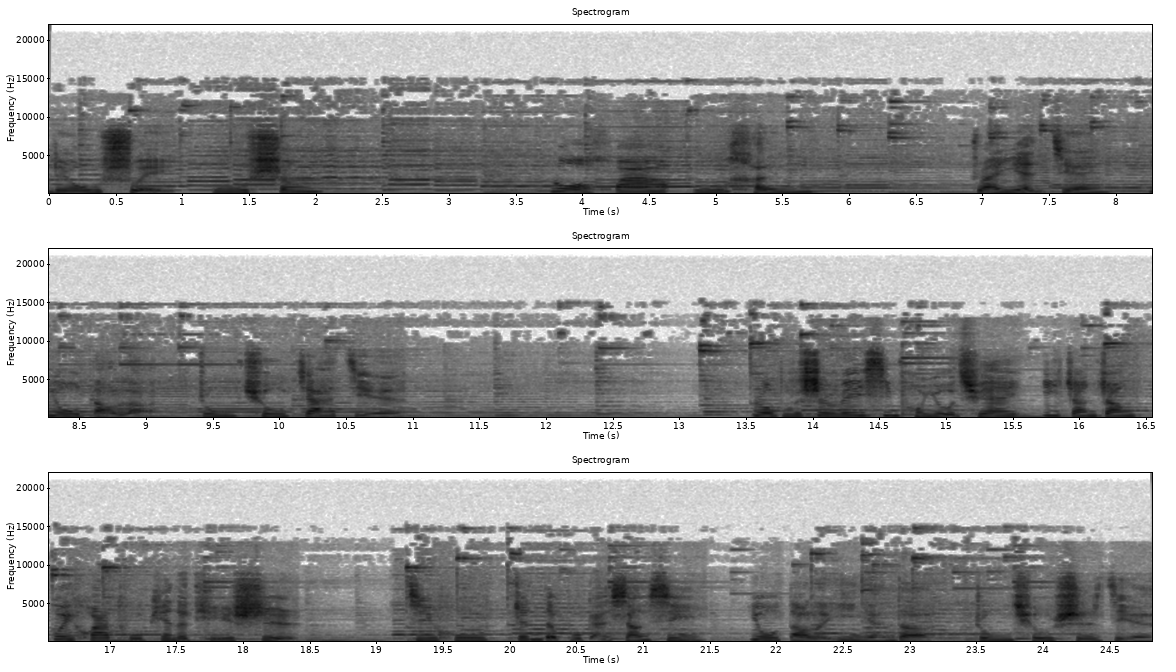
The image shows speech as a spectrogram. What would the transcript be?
流水无声，落花无痕。转眼间，又到了中秋佳节。若不是微信朋友圈一张张桂花图片的提示，几乎真的不敢相信又到了一年的中秋时节。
